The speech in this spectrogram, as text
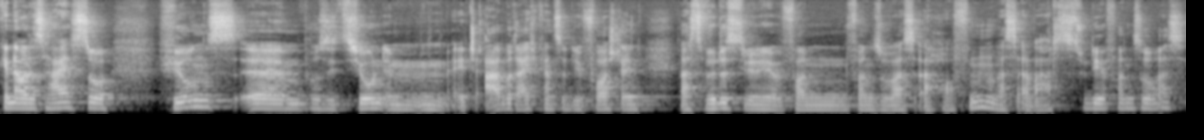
Genau, das heißt so Führungsposition ähm, im, im HR-Bereich kannst du dir vorstellen, was würdest du dir von, von sowas erhoffen? Was erwartest du dir von sowas?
